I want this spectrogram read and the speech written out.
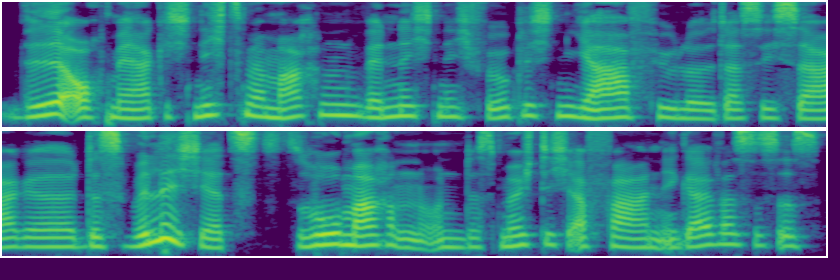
will auch, merke ich, nichts mehr machen, wenn ich nicht wirklich ein Ja fühle, dass ich sage, das will ich jetzt so machen und das möchte ich erfahren, egal was es ist.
